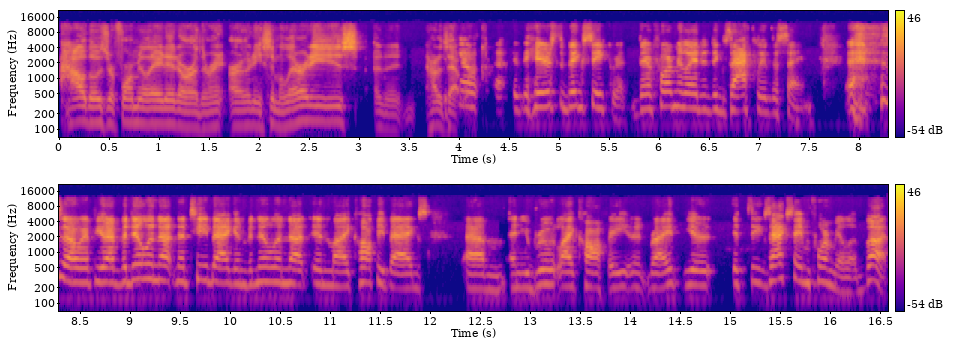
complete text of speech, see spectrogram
how those are formulated, or are there any, are there any similarities, and how does that so, work? uh, here's the big secret they're formulated exactly the same. so if you have vanilla nut in a tea bag and vanilla nut in my coffee bags, um, and you brew it like coffee, right? You're it's the exact same formula, but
